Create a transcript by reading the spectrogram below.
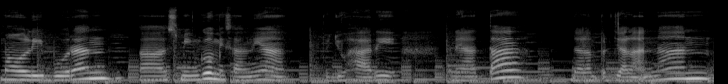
mau liburan uh, seminggu misalnya tujuh hari ternyata dalam perjalanan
